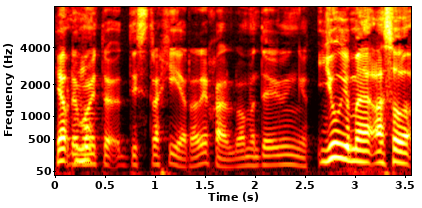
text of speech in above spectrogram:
Ja, För det var ju inte distrahera dig själv va? men det är ju inget... Jo, jo men alltså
